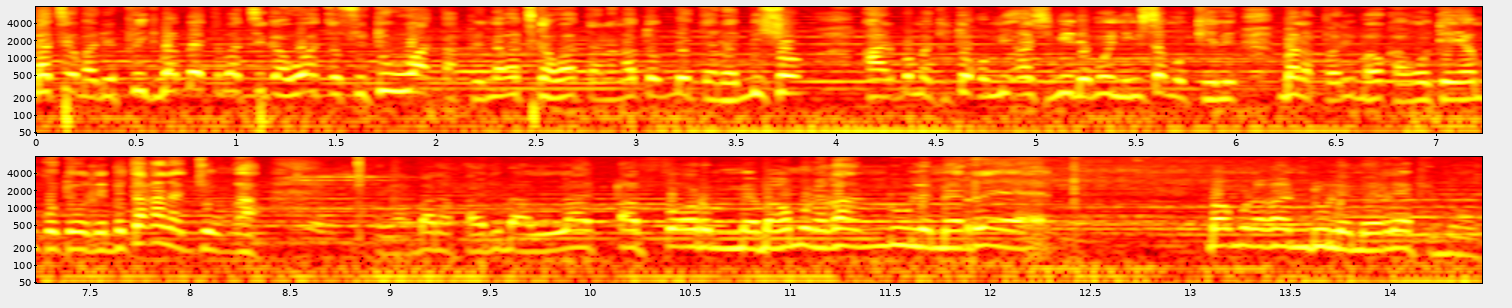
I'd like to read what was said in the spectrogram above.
batika ba replique babeta batika wata surtout wata mpenza batika wata nanga tobeta na biso album ya kitoko mi ange mi demo eningisa mokili bana paris bayoka yango te ya moko torepetaka na jonga ya bana paris balata forme bamonaka ndule me rep bamonaka ndule me rep bon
